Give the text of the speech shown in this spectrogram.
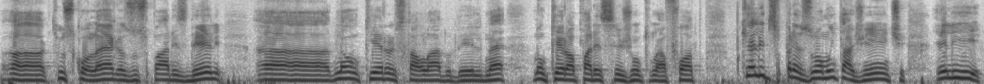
Uh, que os colegas, os pares dele, uh, não queiram estar ao lado dele, né? Não queiram aparecer junto na foto, porque ele desprezou muita gente, ele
